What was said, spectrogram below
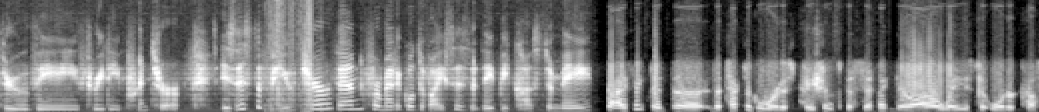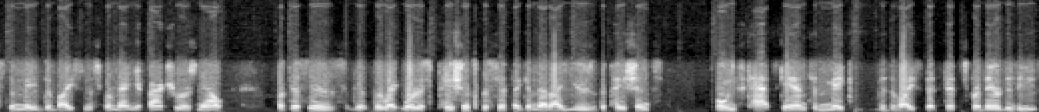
through the 3D printer. Is this the future then for medical devices that they'd be custom made? I think that the, the technical word is patient specific. There are ways to order custom made devices from manufacturers now. But this is the, the right word is patient specific, in that I use the patient's own CAT scan to make the device that fits for their disease.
